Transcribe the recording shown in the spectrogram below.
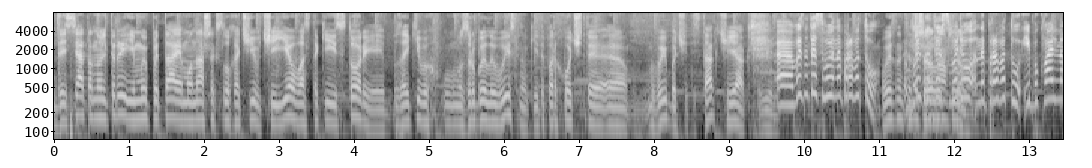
10.03 і ми питаємо наших слухачів, чи є у вас такі історії, за які ви зробили висновки і тепер хочете е, вибачитись, так? Чи як? Е, визнати свою неправоту. Визнати Визнати свою неправоту. І буквально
